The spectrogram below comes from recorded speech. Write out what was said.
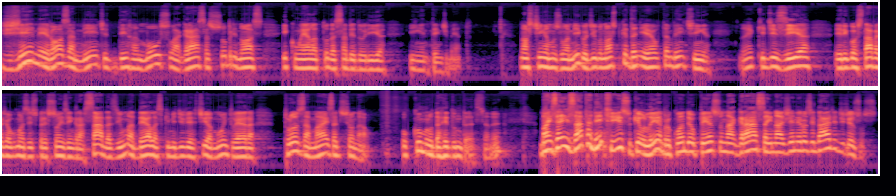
generosamente derramou sua graça sobre nós e com ela toda sabedoria e entendimento. Nós tínhamos um amigo, eu digo nós porque Daniel também tinha, né, que dizia, ele gostava de algumas expressões engraçadas e uma delas que me divertia muito era plus a mais adicional, o cúmulo da redundância, né? Mas é exatamente isso que eu lembro quando eu penso na graça e na generosidade de Jesus.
